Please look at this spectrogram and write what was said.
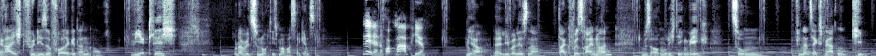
reicht für diese Folge dann auch wirklich. Oder willst du noch diesmal was ergänzen? Nee, dann rock mal ab hier. Ja, äh, lieber Listener, danke fürs Reinhören. Du bist auf dem richtigen Weg zum Finanzexperten. Keep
